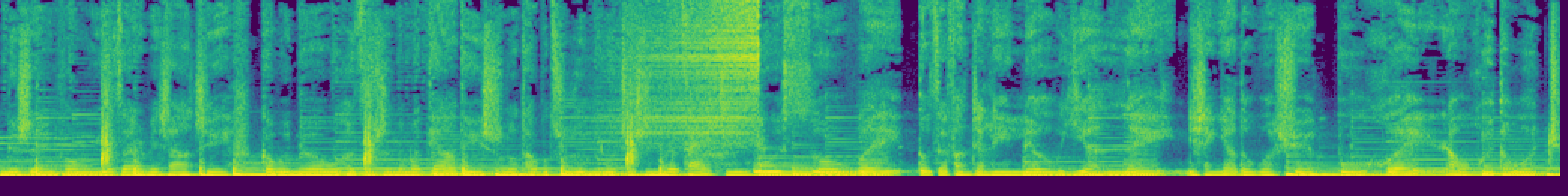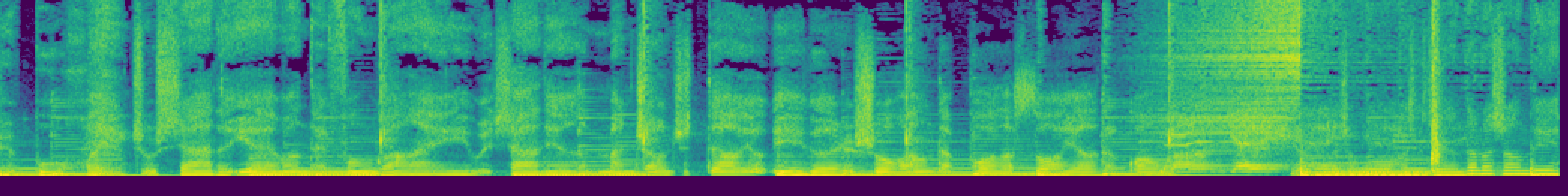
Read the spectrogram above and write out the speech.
你的声音风又在耳边响起。搞不明白我何总是那么挑剔，始终逃不出的迷我就是你的太极。无所谓，都在房间里流眼泪。你想要的我学不会，让我回头我绝不会。仲夏的夜晚太疯狂，还以为夏天很漫长，直到有一个人说谎，打破了所有的光芒。那天晚上我好像见到了上帝，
